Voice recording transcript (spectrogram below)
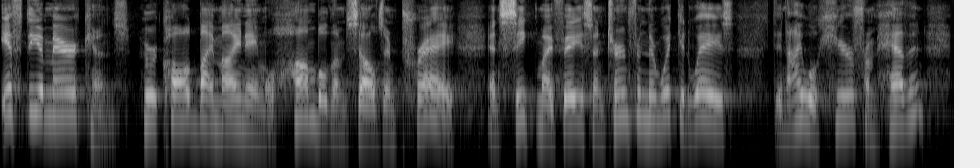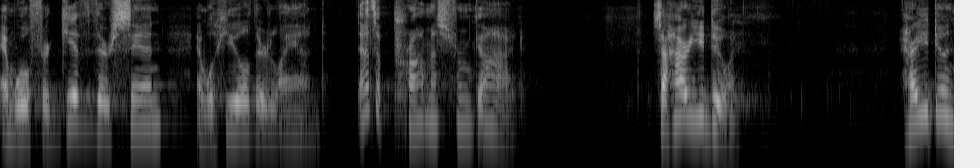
if the Americans who are called by my name will humble themselves and pray and seek my face and turn from their wicked ways, then I will hear from heaven and will forgive their sin and will heal their land. That's a promise from God. So, how are you doing? How are you doing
